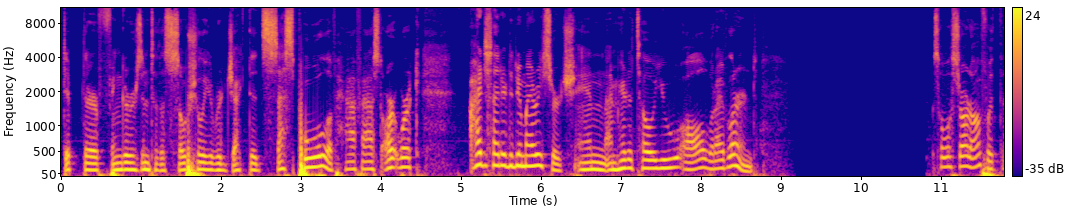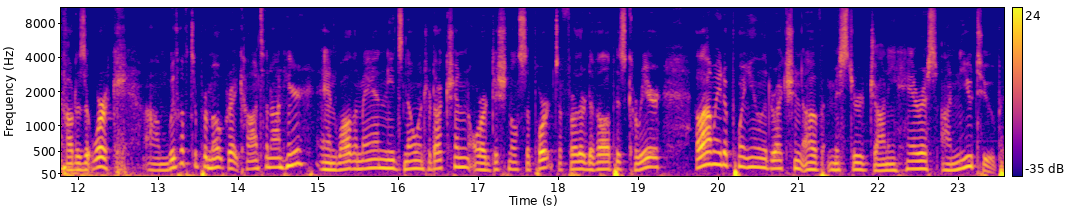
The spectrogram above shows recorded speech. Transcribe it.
dipped their fingers into the socially rejected cesspool of half assed artwork, I decided to do my research, and I'm here to tell you all what I've learned. So we'll start off with how does it work? Um, we love to promote great content on here, and while the man needs no introduction or additional support to further develop his career, allow me to point you in the direction of Mr. Johnny Harris on YouTube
